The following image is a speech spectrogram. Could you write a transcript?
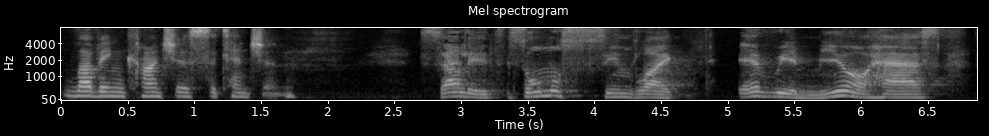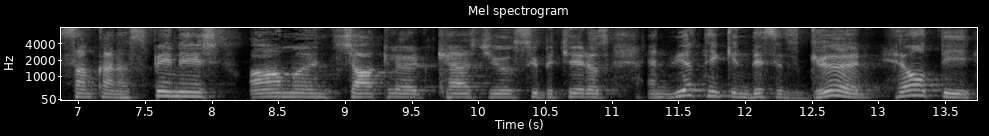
loving conscious attention. Sally it almost seems like every meal has some kind of spinach almond chocolate cashew sweet potatoes and we are thinking this is good healthy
